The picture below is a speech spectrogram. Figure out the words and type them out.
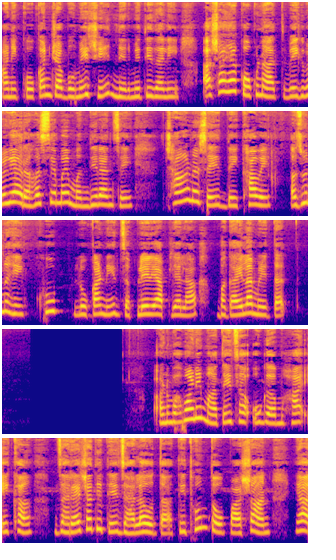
आणि कोकणच्या भूमीची निर्मिती झाली. अशा या कोकणात वेगवेगळ्या रहस्यमय मंदिरांचे छान असे देखावे अजूनही खूप लोकांनी जपलेले आपल्याला बघायला मिळतात. अनुभवानी मातेचा उगम हा एका झऱ्याच्या तिथे झाला होता. तिथून तो पाषाण या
